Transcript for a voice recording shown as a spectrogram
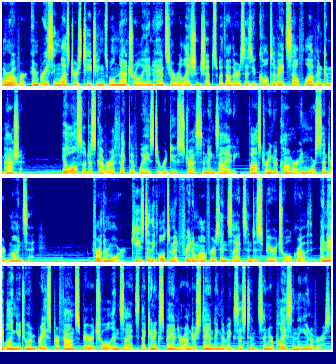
Moreover, embracing Lester's teachings will naturally enhance your relationships with others as you cultivate self love and compassion. You'll also discover effective ways to reduce stress and anxiety, fostering a calmer and more centered mindset. Furthermore, Keys to the Ultimate Freedom offers insights into spiritual growth, enabling you to embrace profound spiritual insights that can expand your understanding of existence and your place in the universe.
